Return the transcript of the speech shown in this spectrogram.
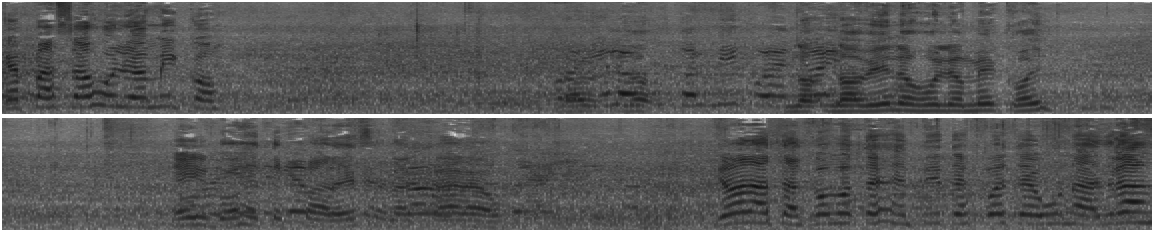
¿Qué pasó, Julio Mico? Por ahí le gustó el mico. No, no vino Julio Mico hoy. Ey, vos se te parece la cara. vos. Jonathan, ¿cómo te sentís después de una gran?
